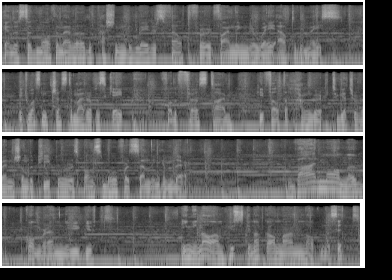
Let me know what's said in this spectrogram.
He understood more than ever the passion the gladiators felt for finding their way out of the maze. It wasn't just a matter of escape. For the first time, he felt a hunger to get revenge on the people responsible for sending him there. Hver måned kommer det en ny gutt. Ingen av dem husker noe annet enn navnet sitt.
